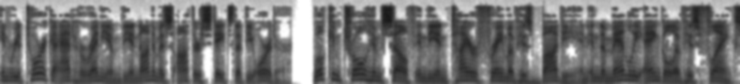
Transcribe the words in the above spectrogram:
In Rhetorica ad Herennium, the anonymous author states that the orator will control himself in the entire frame of his body and in the manly angle of his flanks,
